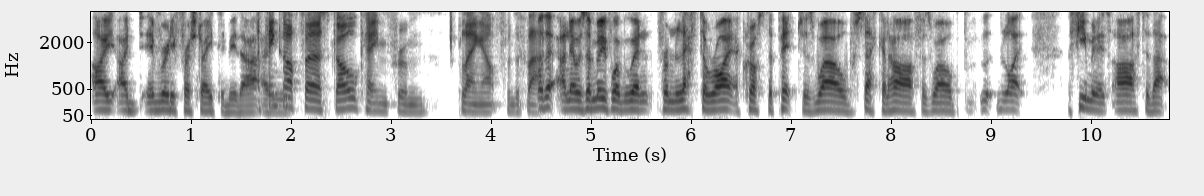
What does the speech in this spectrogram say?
I, I it really frustrated me that. I think and- our first goal came from playing out from the back. well, and there was a move where we went from left to right across the pitch as well, second half as well, like a few minutes after that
